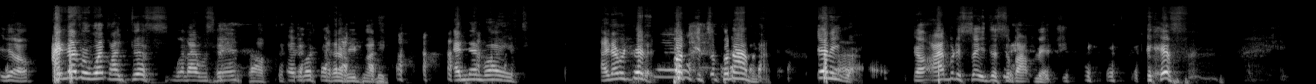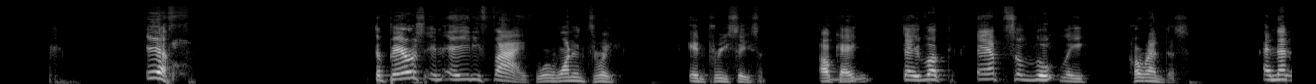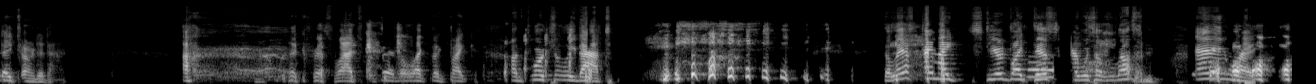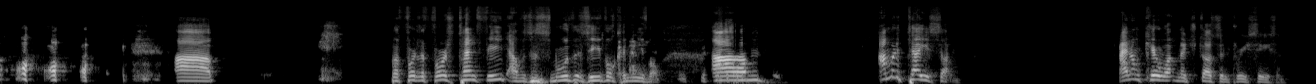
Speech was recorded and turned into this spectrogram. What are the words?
You know, I never went like this when I was handcuffed and looked at everybody and then waved. I never did it, but it's a phenomenon. Anyway, now I'm going to say this about Mitch. If if the Bears in 85 were one and three in preseason, okay, Mhm. they looked absolutely horrendous. And then they turned it on. Uh, Chris Watch said electric bike. Unfortunately, not. The last time I steered like this, I was 11. Anyway, uh, but for the first 10 feet, I was as smooth as Evel Knievel. Um, I'm going to tell you something. I don't care what Mitch does in preseason.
